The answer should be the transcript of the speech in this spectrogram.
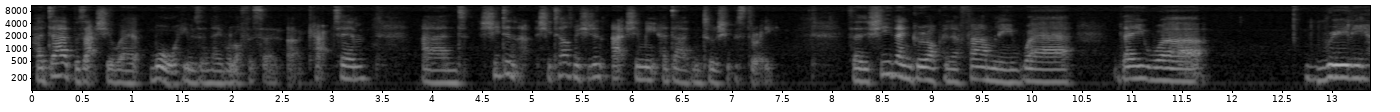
her dad was actually away at war. He was a naval officer, a captain, and she didn't. She tells me she didn't actually meet her dad until she was three. So she then grew up in a family where they were really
